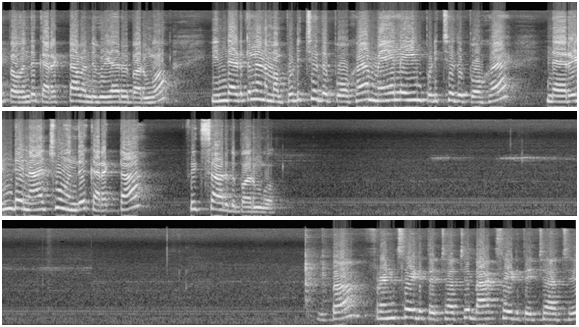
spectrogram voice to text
இப்போ வந்து கரெக்டாக வந்து விழாரு பாருங்க. இந்த இடத்துல நம்ம பிடிச்சது போக மேலேயும் பிடிச்சது போக இந்த ரெண்டு நாச்சும் வந்து கரெக்டாக ஃபிக்ஸ் ஆகுது பாருங்க. இப்போ ஃப்ரண்ட் சைடு தைச்சாச்சு பேக் சைடு தைச்சாச்சு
